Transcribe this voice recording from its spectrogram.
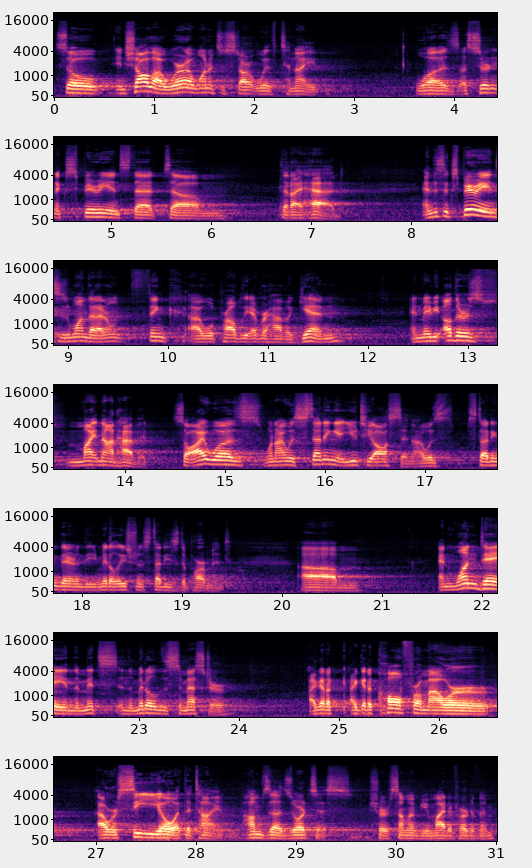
So, inshallah, where I wanted to start with tonight was a certain experience that, um, that I had. And this experience is one that I don't think I will probably ever have again, and maybe others might not have it. So, I was, when I was studying at UT Austin, I was studying there in the Middle Eastern Studies Department. Um, and one day in the, midst, in the middle of the semester, I got a, I get a call from our, our CEO at the time, Hamza Tzortzis. I'm sure some of you might have heard of him.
